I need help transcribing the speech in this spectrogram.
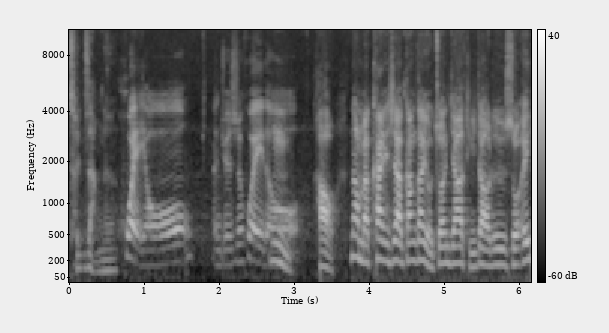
成长呢？会哦，感觉是会的哦。好，那我们来看一下，刚刚有专家提到，就是说，哎，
